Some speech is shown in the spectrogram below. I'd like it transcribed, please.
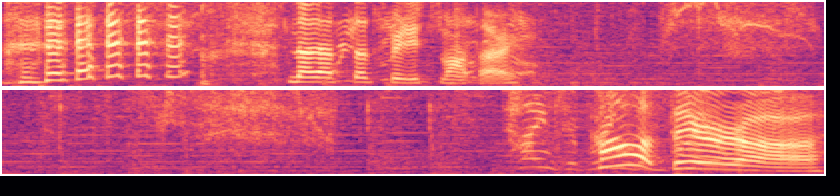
no, that's that's really smart though. Time to bring God, they're uh,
